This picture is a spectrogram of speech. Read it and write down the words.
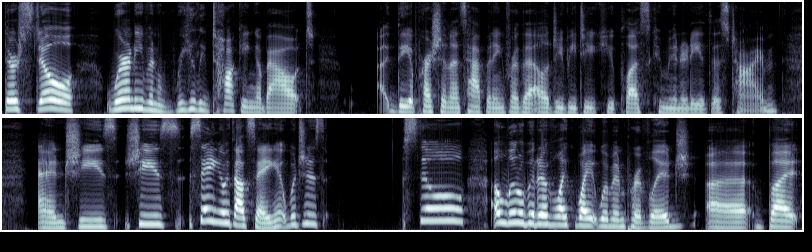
there's still we're not even really talking about the oppression that's happening for the lgbtq plus community at this time. And she's she's saying it without saying it which is still a little bit of like white women privilege uh but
